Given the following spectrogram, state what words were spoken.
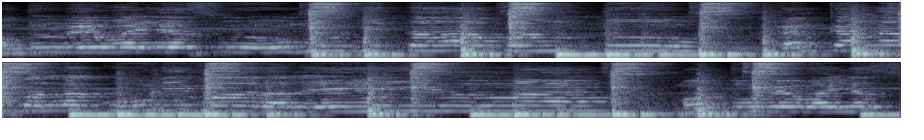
ಮದುವೆ ವಯಸ್ಸು ಮುಗಿತಾ ಬಂತು. ಕಂಕನ ಬಲ್ಲ ಕೂಡಿ ಬರಲೇ ಇಲ್ಲ. ಮದುವೆ ವಯಸ್ಸು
